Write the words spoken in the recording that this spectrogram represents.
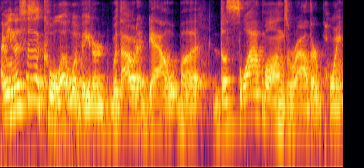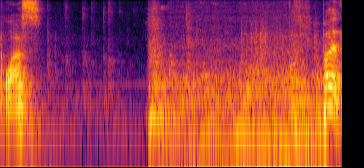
I mean, this is a cool elevator without a doubt, but the slap-on's rather pointless. But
